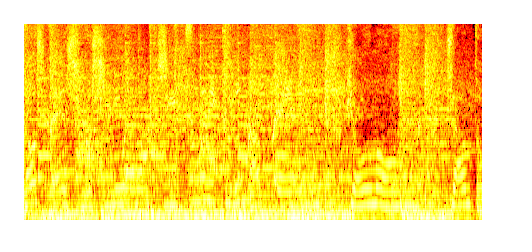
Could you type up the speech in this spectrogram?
こしてしましまの実に来るまで今日もちゃんと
